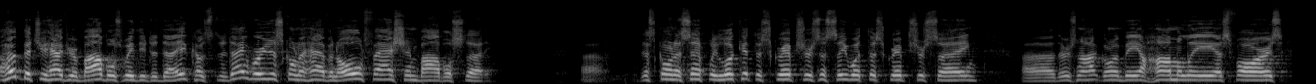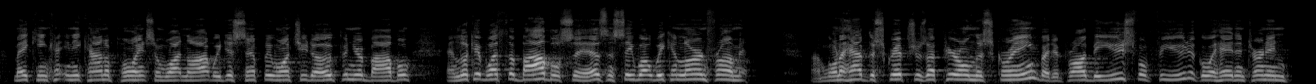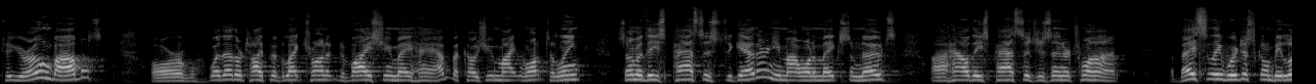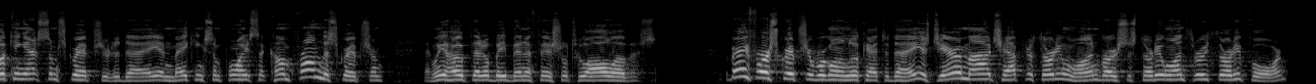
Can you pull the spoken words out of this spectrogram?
I hope that you have your Bibles with you today because today we're just going to have an old fashioned Bible study. Uh, just going to simply look at the Scriptures and see what the Scriptures say. Uh, there's not going to be a homily as far as making any kind of points and whatnot. We just simply want you to open your Bible and look at what the Bible says and see what we can learn from it. I'm going to have the scriptures up here on the screen, but it'd probably be useful for you to go ahead and turn into your own Bibles or what other type of electronic device you may have because you might want to link some of these passages together and you might want to make some notes uh, how these passages intertwine. But basically, we're just going to be looking at some scripture today and making some points that come from the scripture, and we hope that it'll be beneficial to all of us. The very first scripture we're going to look at today is Jeremiah chapter 31, verses 31 through 34.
